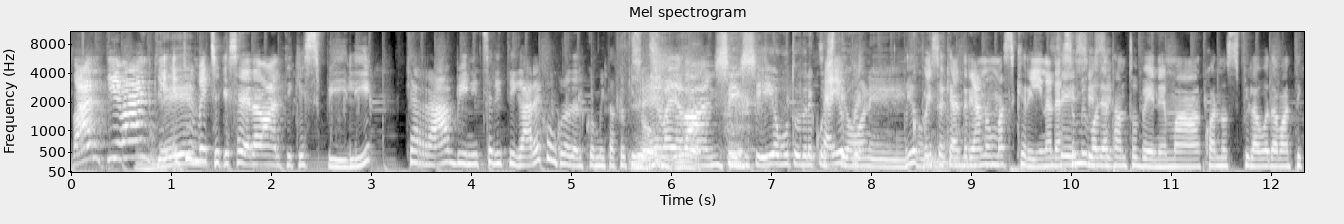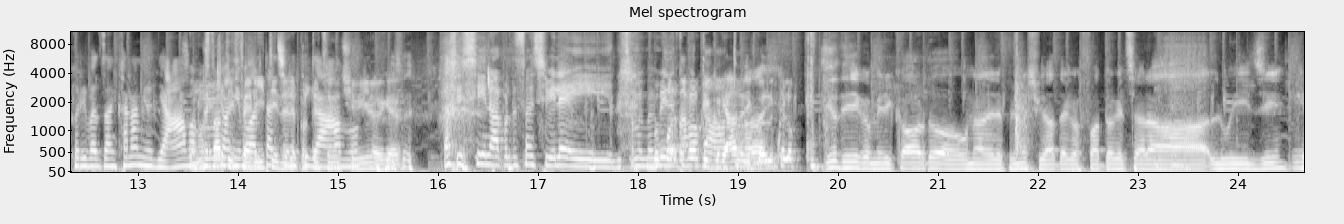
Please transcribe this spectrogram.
avanti avanti e tu invece che sei davanti che sfili ti arrabbi, inizi a litigare con quello del comitato che Sì, vai avanti. Sì, sì, ho avuto delle Cioè, io, pe- questioni. io con- penso che Adriano Mascherina adesso Sì, mi sì, voglia sì. tanto bene, ma quando sfilavo davanti con Riva Zancana mi odiava Sono perché ogni volta ci litigavo. civili perché Sì, sì, no, la protezione civile, diciamo, i bambini del comitato. coreano di quello, quello Io ti dico, mi ricordo una delle prime sfilate che ho fatto che c'era Luigi che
